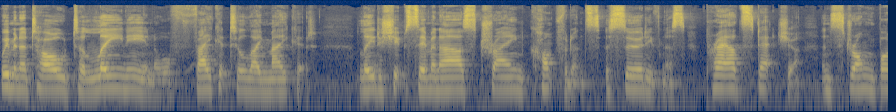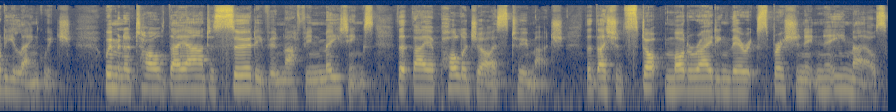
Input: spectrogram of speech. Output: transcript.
Women are told to lean in or fake it till they make it. Leadership seminars train confidence, assertiveness, proud stature, and strong body language. Women are told they aren't assertive enough in meetings, that they apologise too much, that they should stop moderating their expression in emails,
